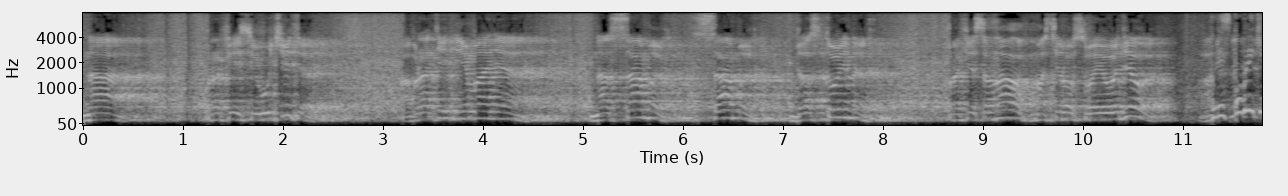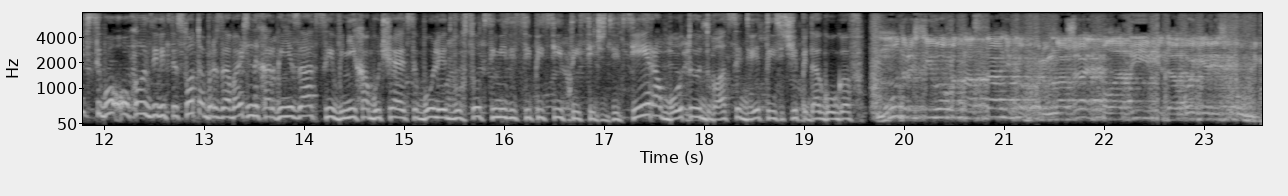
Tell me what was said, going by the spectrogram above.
на профессию учителя, обратить внимание на самых-самых достойных профессионалов, мастеров своего дела. В республике всего около 900 образовательных организаций. В них обучаются более 275 тысяч детей, работают 22 тысячи педагогов. Мудрость и опыт наставников приумножают молодые педагоги республики.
